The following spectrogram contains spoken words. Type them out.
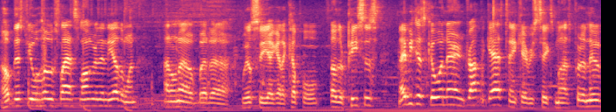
I hope this fuel hose lasts longer than the other one. I don't know, but uh, we'll see. I got a couple other pieces. Maybe just go in there and drop the gas tank every six months. Put a new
